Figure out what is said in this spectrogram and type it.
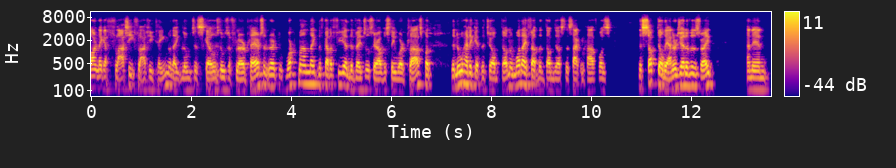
aren't like a flashy, flashy team with like loads of skills, loads of flair players. They're workman like they've got a few individuals who are obviously world class, but they know how to get the job done. And what I felt they'd done just in the second half was they sucked all the energy out of us, right? And then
